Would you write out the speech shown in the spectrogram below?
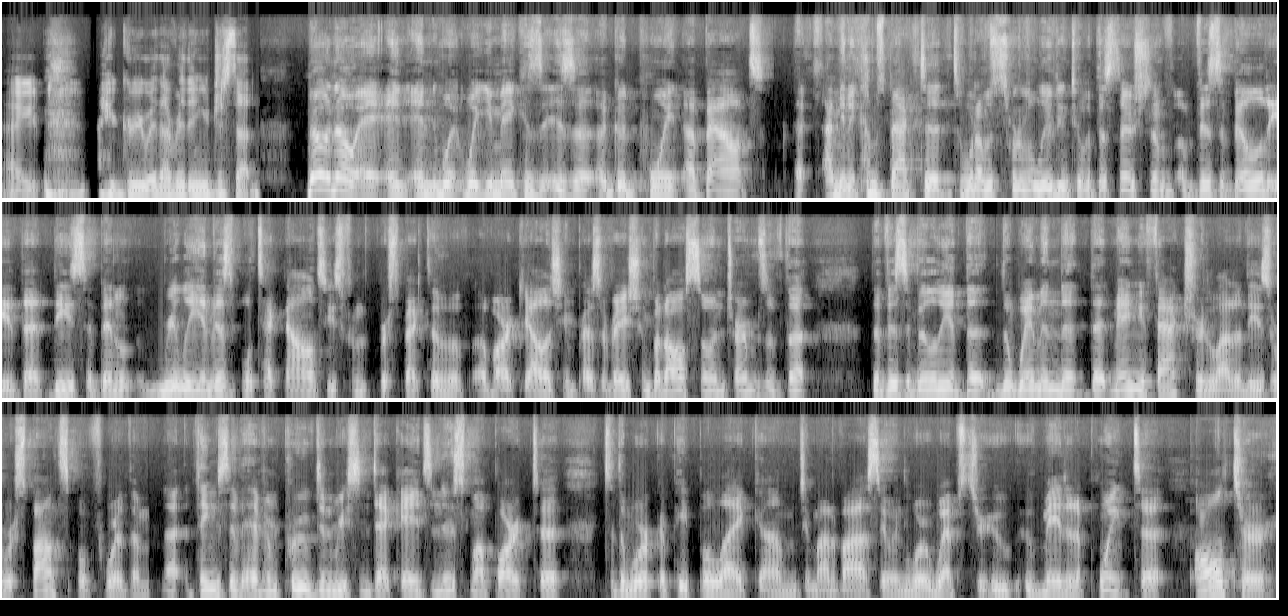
i i agree with everything you just said. No no and, and what, what you make is is a, good point about I mean, it comes back to, to what I was sort of alluding to with this notion of, of, visibility that these have been really invisible technologies from the perspective of, of archaeology and preservation, but also in terms of the the visibility of the, the women that, that manufactured a lot of these are responsible for them. Uh, things have, have improved in recent decades, in no small part to, to the work of people like um, Jim Adovasio and Lori Webster, who, who've made it a point to alter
